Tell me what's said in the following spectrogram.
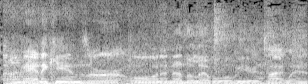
The mannequins are on another level over here in Thailand.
